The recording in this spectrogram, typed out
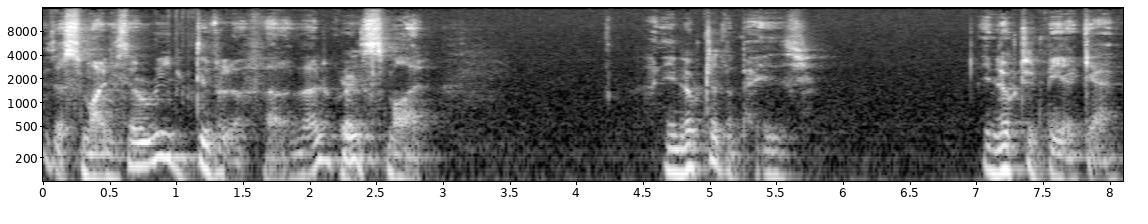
with a smile. He's a real devil of a fellow, a great smile. And he looked at the page. He looked at me again.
